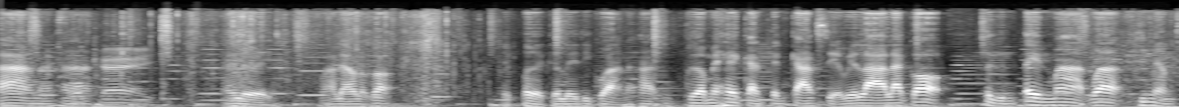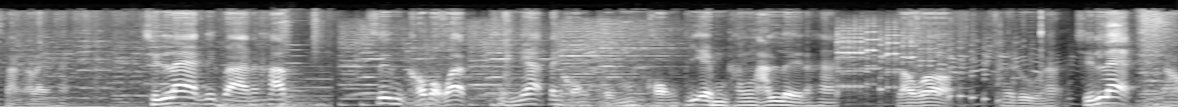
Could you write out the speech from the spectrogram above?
บ้างนะฮะ Okay. ได้เลยมาแล้วเราก็ไปเปิดกันเลยดีกว่านะครับเพื่อไม่ให้กันเป็นการเสียเวลาแล้วก็ตื่นเต้นมากว่าพี่แหม่มสั่งอะไรให้ชิ้นแรกดีกว่านะครับ ซึ่งเขาบอกว่าถุงเนี้ยเป็นของผมของพี่เอ็มทั้งนั้นเลยนะฮะ เราก็ไม่ดูนะฮะชิ้นแรกเอา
